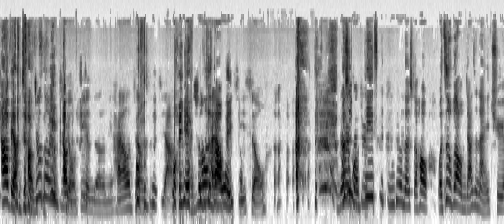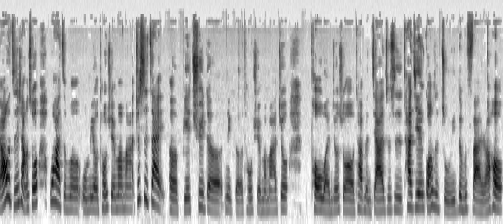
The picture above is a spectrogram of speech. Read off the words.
他不要这样，就都一直有电的，你还要这样子讲？我也不知道为什么。不是我第一次停电的时候，我真的不知道我们家是哪一区。然后我只是想说，哇，怎么我们有同学妈妈，就是在呃别区的那个同学妈妈就。” Po 文就说他们家就是他今天光是煮一顿饭，然后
